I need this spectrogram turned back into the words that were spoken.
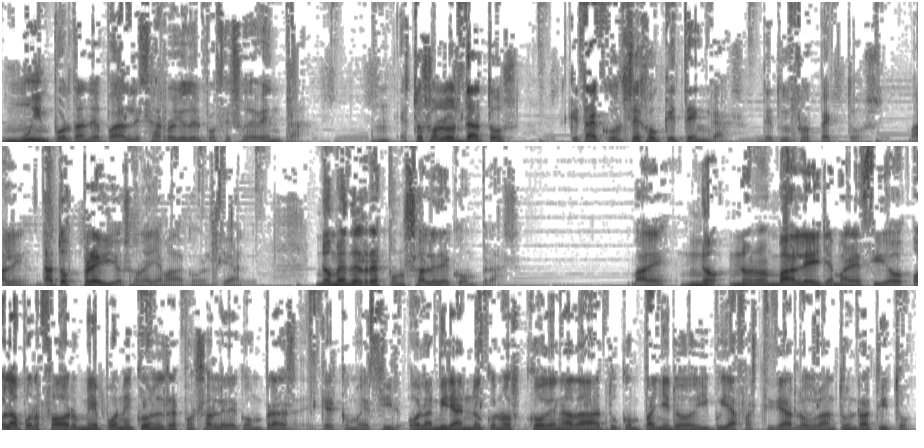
muy importante para el desarrollo del proceso de venta. ¿Mm? Estos son los datos que te aconsejo que tengas de tus prospectos, ¿vale? Datos previos a una llamada comercial. Nombre del responsable de compras, ¿vale? No, no nos vale llamar y decir, hola, por favor, me pone con el responsable de compras, que es como decir, hola, mira, no conozco de nada a tu compañero y voy a fastidiarlo durante un ratito.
